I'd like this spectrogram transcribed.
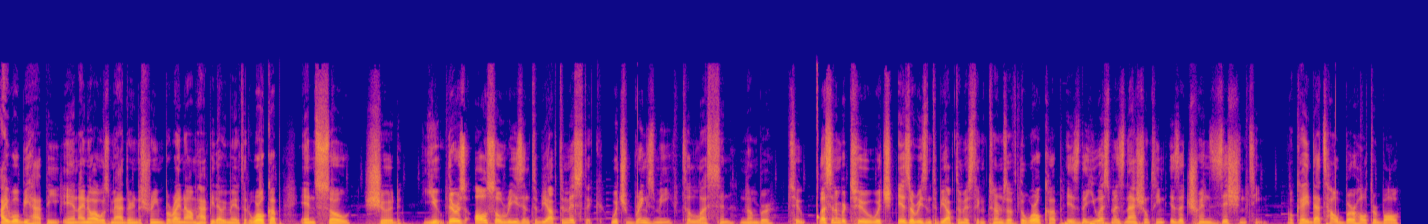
I will be happy, and I know I was mad during the stream, but right now I'm happy that we made it to the World Cup, and so should you. There is also reason to be optimistic, which brings me to lesson number two. Lesson number two, which is a reason to be optimistic in terms of the World Cup, is the U.S. men's national team is a transition team. Okay, that's how Berhalter ball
